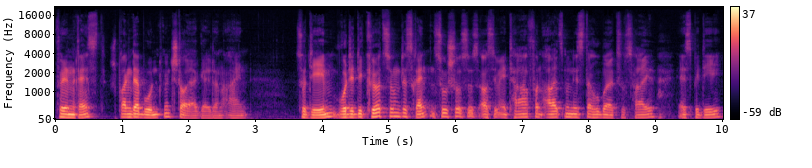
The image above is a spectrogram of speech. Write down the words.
Für den Rest sprang der Bund mit Steuergeldern ein Zudem wurde die Kürzung des Rentenzuschusses aus dem Etat von Arbeitsminister Hubertus Heil (SPD)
